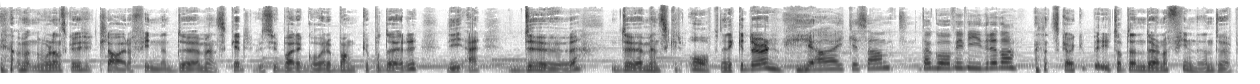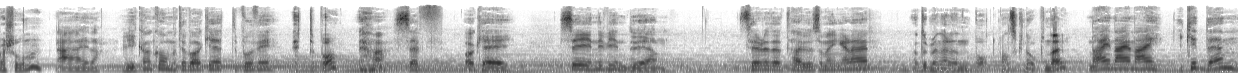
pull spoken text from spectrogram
Ja, Men hvordan skal vi klare å finne døde mennesker hvis vi bare går og banker på dører? De er døde. Døde mennesker åpner ikke døren. Ja, ikke sant? Da går vi videre, da. Skal vi ikke bryte opp den døren og finne den døde personen? Nei da, vi kan komme tilbake etterpå, vi. Etterpå? Ja, Seff. Ok, se inn i vinduet igjen. Ser du det tauet som henger der? Du mener den båtmannsknopen der? Nei, nei, nei, ikke den.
